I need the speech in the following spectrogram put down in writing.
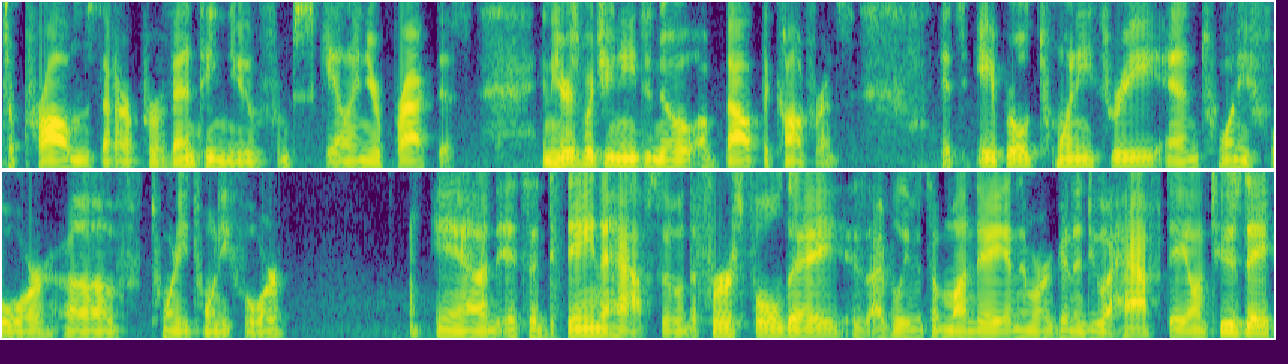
to problems that are preventing you from scaling your practice. And here's what you need to know about the conference it's April 23 and 24 of 2024 and it's a day and a half. So the first full day is, I believe, it's a Monday, and then we're going to do a half day on Tuesday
